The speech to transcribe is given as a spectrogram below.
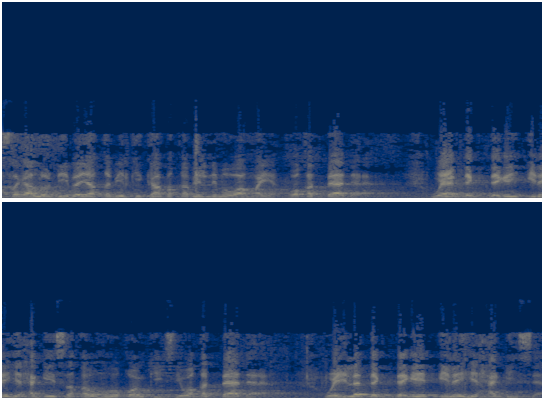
asagaa loo dhiibayaa qabiilkii kaaba qabiilnimo waa maya. Waqad baadara. Waa degdegay ilayhi xaggiisa qowmuhu qoomkiisii. Waqad baadara. Way la degdegeen ilayhi xaggiisa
